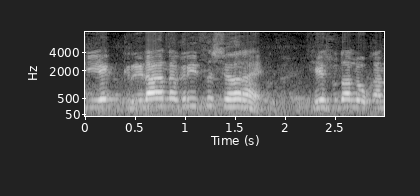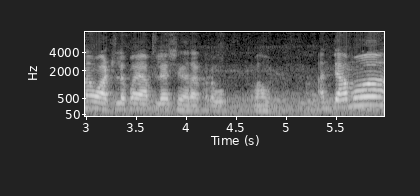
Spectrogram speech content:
ही एक क्रीडा नगरीचं शहर आहे. हे सुद्धा लोकांना वाटलं पाहिजे आपल्या शहराकडे हो- पाहून. आणि त्यामुळं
